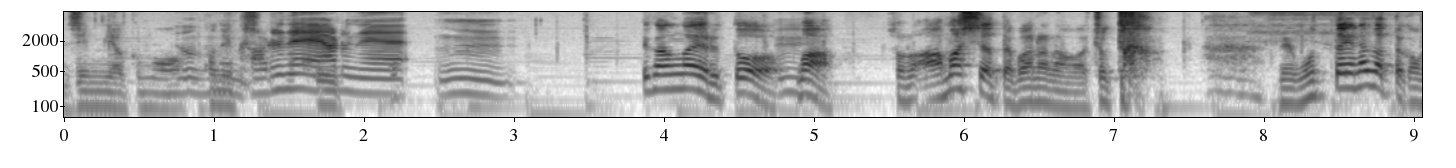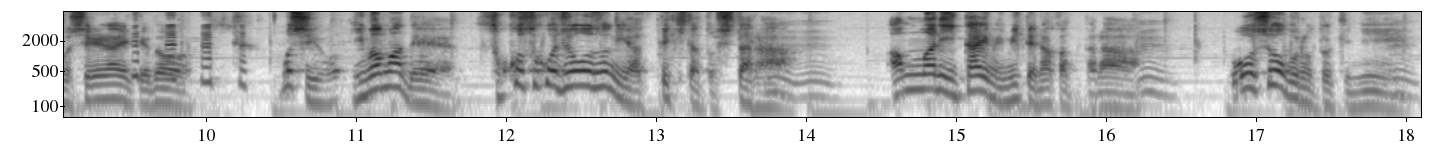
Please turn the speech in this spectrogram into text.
人脈もうんコネクション。あるねあるね。うん。って考えると、うん。まあその余しちゃったバナナはちょっとね、もったいなかったかもしれないけど もしよ今までそこそこ上手にやってきたとしたら、うんあんまり痛い目見てなかったら、うん。大勝負の時うにん。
